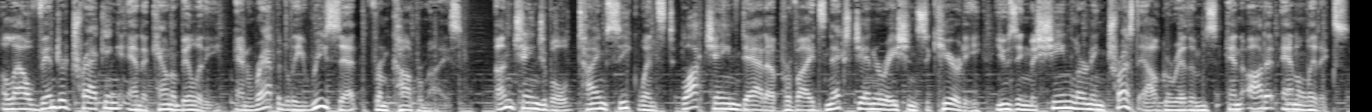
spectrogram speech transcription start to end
allow vendor tracking and accountability, and rapidly reset from compromise. Unchangeable, time sequenced blockchain data provides next generation security using machine learning trust algorithms and audit analytics.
